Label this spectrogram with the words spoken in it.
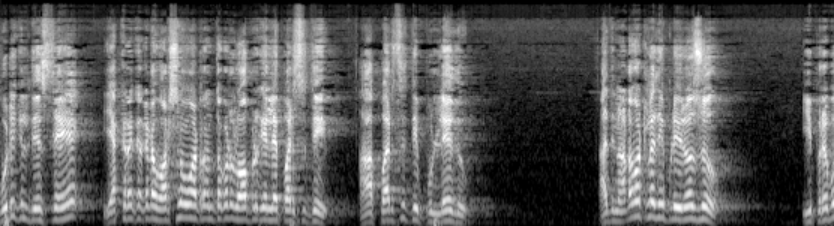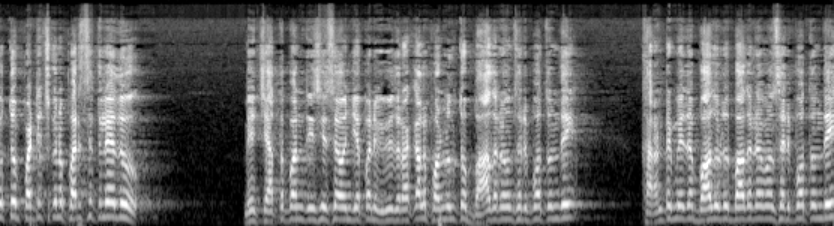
పొడికలు తీస్తే ఎక్కడికక్కడ వర్షం వాటర్ అంతా కూడా లోపలికి వెళ్ళే పరిస్థితి. ఆ పరిస్థితి ఇప్పుడు లేదు. అది నడవట్లేదు ఇప్పుడు ఈరోజు. ఈ ప్రభుత్వం పట్టించుకున్న పరిస్థితి లేదు. మేము చెత్త పని తీసేసామని చెప్పని వివిధ రకాల పనులతో బాధడం సరిపోతుంది. కరెంటు మీద బాధుడు బాధడం సరిపోతుంది.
